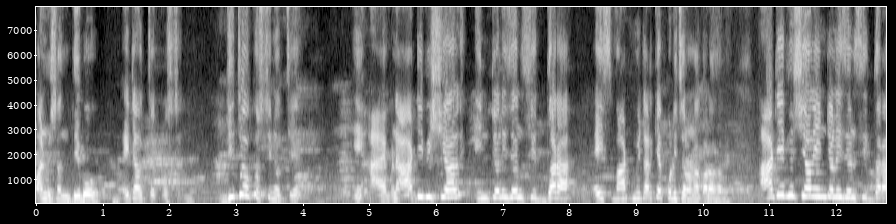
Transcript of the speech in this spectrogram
পারমিশন দেব? এটা হচ্ছে কোশ্চেন দ্বিতীয় কোশ্চেন হচ্ছে মানে আর্টিফিশিয়াল ইন্টেলিজেন্সির দ্বারা এই স্মার্ট মিটারকে পরিচালনা করা হবে। আর্টিফিশিয়াল ইন্টেলিজেন্সির দ্বারা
